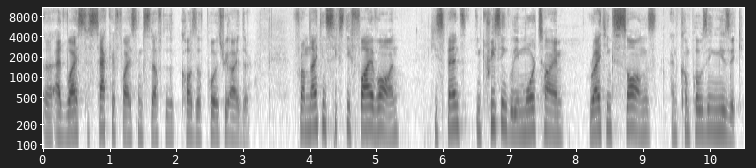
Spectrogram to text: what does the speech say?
uh, advice to sacrifice himself to the cause of poetry either from 1965 on, he spent increasingly more time writing songs and composing music.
